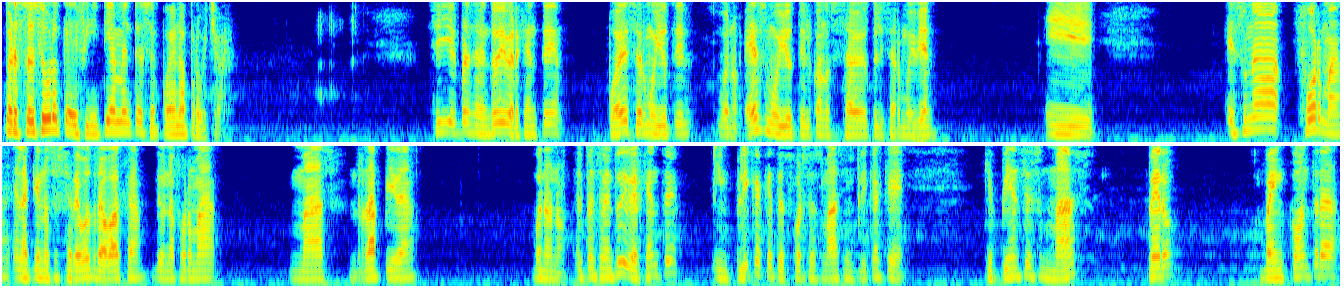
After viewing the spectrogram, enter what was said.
pero estoy seguro que definitivamente se pueden aprovechar. Sí, el pensamiento divergente puede ser muy útil, bueno, es muy útil cuando se sabe utilizar muy bien. Y es una forma en la que nuestro cerebro trabaja de una forma más rápida. Bueno, no, el pensamiento divergente implica que te esfuerces más, implica que, que pienses más, pero va en contra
